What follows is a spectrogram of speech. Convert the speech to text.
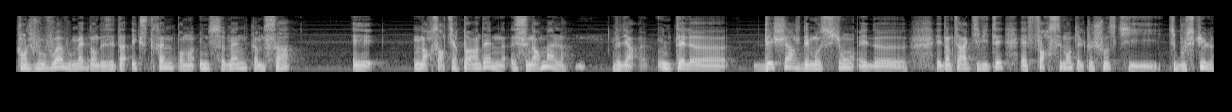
quand je vous vois vous mettre dans des états extrêmes pendant une semaine comme ça, et n'en ressortir pas indemne, c'est normal. Je veux dire, une telle euh, décharge d'émotions et d'interactivité est forcément quelque chose qui bouscule.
